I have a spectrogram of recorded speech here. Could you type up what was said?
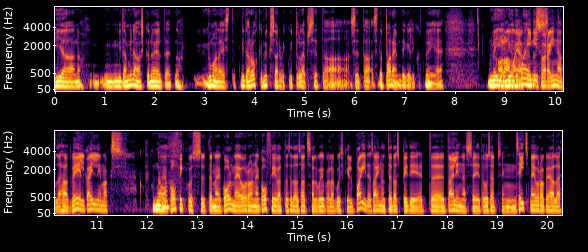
ja noh, mida mina oskan öelda, et noh jumala eest, et mida rohkem ükssarvikuid tuleb, seda, seda, seda parem tegelikult meie. alamaja kinnisvara hinnad lähevad veel kallimaks no.. kohvikus ütleme kolme-eurone kohvi, vaata seda saad seal võib-olla kuskil Paides ainult edaspidi, et Tallinnas see tõuseb siin seitsme euro peale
